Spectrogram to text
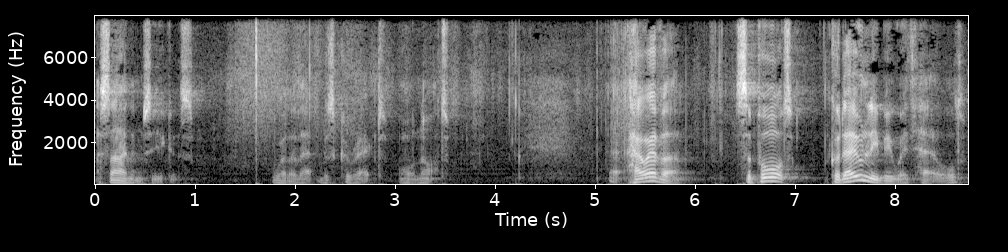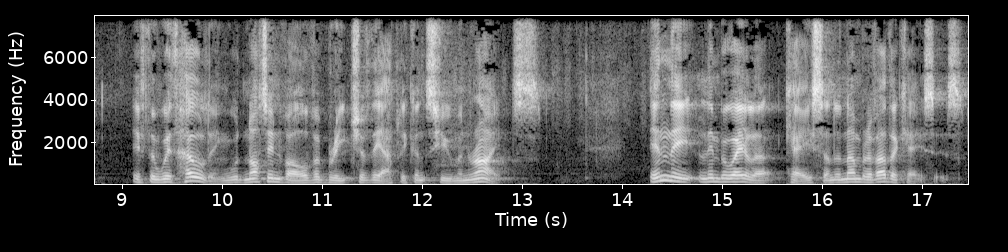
asylum seekers, whether that was correct or not. Uh, however, support could only be withheld if the withholding would not involve a breach of the applicant's human rights. In the Limbuela case and a number of other cases,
